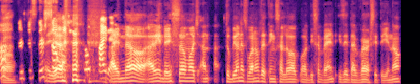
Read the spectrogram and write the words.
Oh, there's just there's so yeah. much. So excited. I know. I mean, there's so much, and uh, to be honest, one of the things I love about this event is the diversity. You know,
